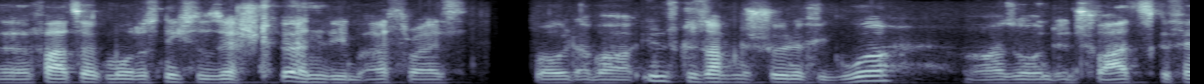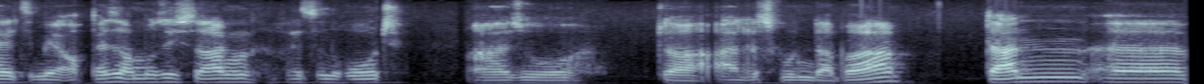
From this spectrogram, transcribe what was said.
äh, Fahrzeugmodus nicht so sehr stören wie im Earthrise Gold. Aber insgesamt eine schöne Figur. Also und in Schwarz gefällt sie mir auch besser, muss ich sagen, als in Rot. Also da alles wunderbar. Dann äh,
